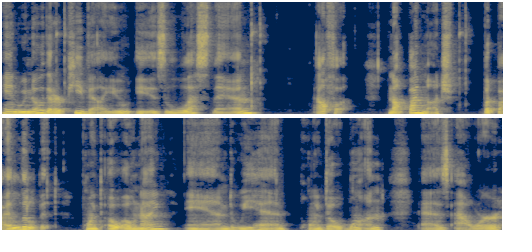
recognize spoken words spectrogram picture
And we know that our p-value is less than alpha. Not by much, but by a little bit. 0.009, and we had 0.01 as our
